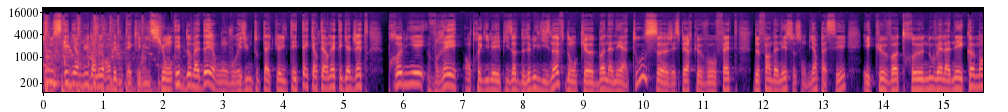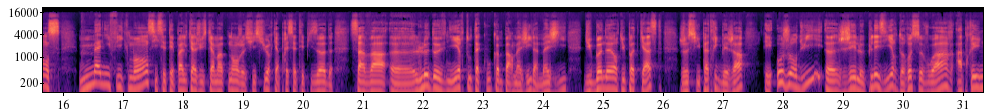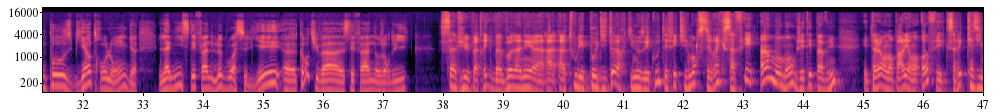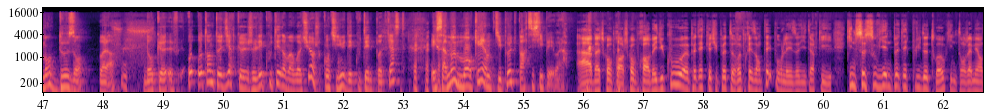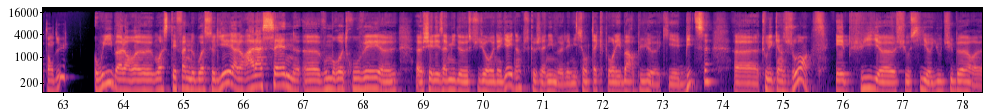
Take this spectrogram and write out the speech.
Tous et bienvenue dans le Rendez-vous Tech, l'émission hebdomadaire où on vous résume toute l'actualité tech, internet et gadgets. Premier vrai, entre guillemets, épisode de 2019, donc euh, bonne année à tous. Euh, J'espère que vos fêtes de fin d'année se sont bien passées et que votre nouvelle année commence magnifiquement. Si c'était pas le cas jusqu'à maintenant, je suis sûr qu'après cet épisode, ça va euh, le devenir tout à coup, comme par magie, la magie du bonheur du podcast. Je suis Patrick Béja. Et aujourd'hui, euh, j'ai le plaisir de recevoir, après une pause bien trop longue, l'ami Stéphane Lebloisselier. Euh, comment tu vas, Stéphane, aujourd'hui? Salut Patrick, bah, bonne année à, à- à tous les poditeurs qui nous écoutent. Effectivement, c'est vrai que ça fait un moment que j'étais pas venu. Et tout à l'heure, on en parlait en off et que ça fait quasiment deux ans. Voilà. Donc, euh, au- autant te dire que je l'écoutais dans ma voiture, je continue d'écouter le podcast et ça me manquait un petit peu de participer. Voilà. Ah bah je comprends, je comprends. Mais du coup, euh, peut-être que tu peux te représenter pour les auditeurs qui, qui ne se souviennent peut-être plus de toi ou qui ne t'ont jamais entendu Oui, bah alors euh, moi Stéphane Le Boisselier. Alors à la scène, euh, vous me retrouvez euh, chez les amis de Studio Renegade, hein, puisque j'anime l'émission Tech pour les barbus qui est Beats tous les 15 jours. Et puis je suis aussi youtubeur.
